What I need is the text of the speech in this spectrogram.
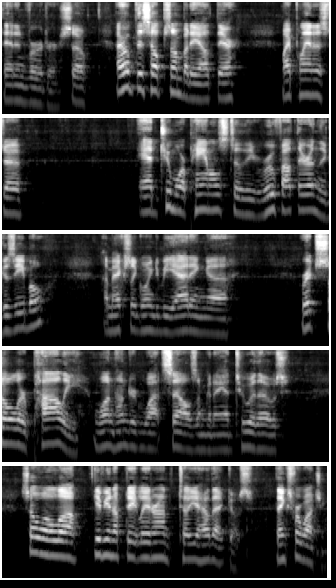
that inverter. So I hope this helps somebody out there. My plan is to add two more panels to the roof out there in the gazebo. I'm actually going to be adding uh, Rich Solar Poly 100 watt cells. I'm going to add two of those. So we'll uh, give you an update later on to tell you how that goes. Thanks for watching.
